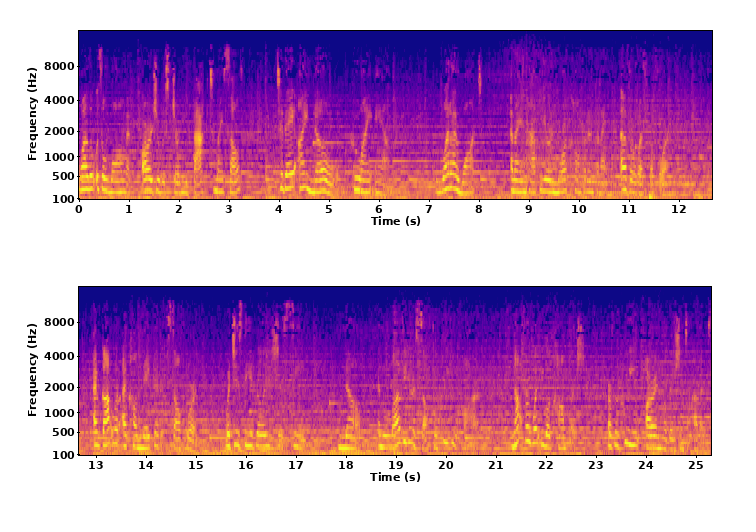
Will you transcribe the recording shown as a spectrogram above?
While it was a long and arduous journey back to myself, today I know who I am, what I want, and I am happier and more confident than I ever was before. I've got what I call naked self worth, which is the ability to see, know, and love yourself for who you are, not for what you accomplish or for who you are in relation to others.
